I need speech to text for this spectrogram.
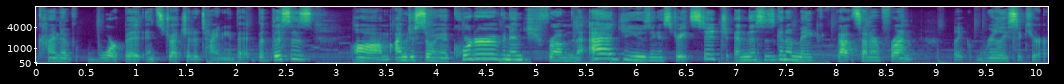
kind of warp it and stretch it a tiny bit. But this is, um, I'm just sewing a quarter of an inch from the edge using a straight stitch, and this is gonna make that center front like really secure.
